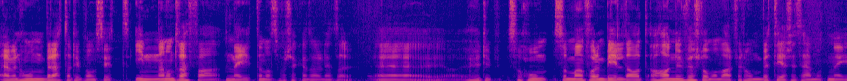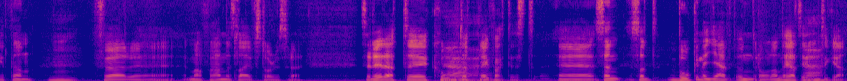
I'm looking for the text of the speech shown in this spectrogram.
även hon berättar typ om sitt, innan hon träffar Nathan då, som första karaktären heter. Eh, hur typ, så, hon, så man får en bild av att, aha, nu förstår man varför hon beter sig så här mot Nathan. För eh, man får hennes life story sådär. Så det är rätt eh, coolt Ja. upplägg faktiskt. Eh, sen, så att boken är jävligt underhållande hela tiden Ja. tycker jag.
